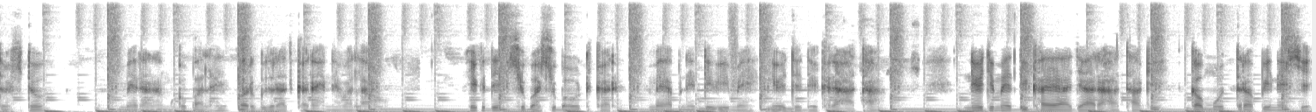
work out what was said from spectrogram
दोस्तों, मेरा नाम गोपाल है और गुजरात का रहने वाला हूँ। एक दिन सुबह सुबह उठकर मैं अपने टीवी में न्यूज़ देख रहा था। न्यूज़ में दिखाया जा रहा था कि गौमूत्र पीने से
